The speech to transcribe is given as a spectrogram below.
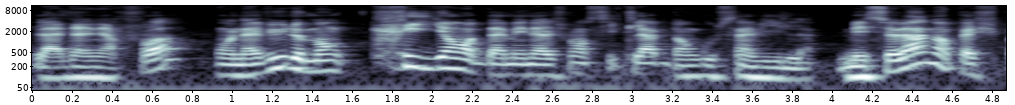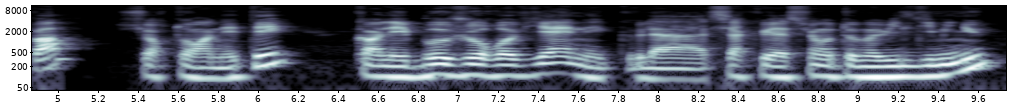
La dernière fois, on a vu le manque criant d'aménagement cyclable dans Goussainville. Mais cela n'empêche pas, surtout en été, quand les beaux jours reviennent et que la circulation automobile diminue,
